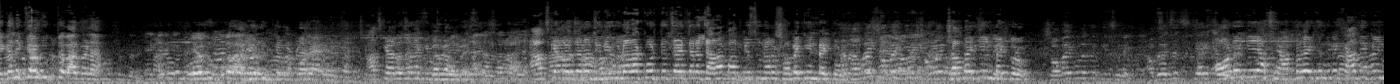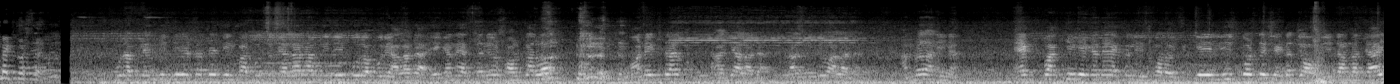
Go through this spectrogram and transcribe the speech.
এখানে কেউ ঢুকতে পারবে না। আজকে আলোচনা কীভাবে হবে? আজকে আলোচনা যদি ওনারা করতে চায় তাহলে যারা বাদ গেছে ওনারা সবাইকে ইনভাইট করুন সবাইকে ইনভাইট করুন সবাই বলে তো কিছু নেই। আমরা হচ্ছে স্টেট অনেকেই আছে আপনারা এখান থেকে কাদেরকে ইনভাইট করছেন? পুরা প্লেন ডিস্ট্রিক্টের সাথে তিন পার্বত্য জেলার রাজনীতি পুরোপুরি আলাদা। এখানে স্থানীয় সরকারও অনেকটা আগে আলাদা, রাজনীতিও আলাদা। আমরা জানি না, এক পাক্ষিক এখানে একটা লিস্ট করা হয়েছে। কে লিস্ট করতে সেটা জব যেটা আমরা চাই।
